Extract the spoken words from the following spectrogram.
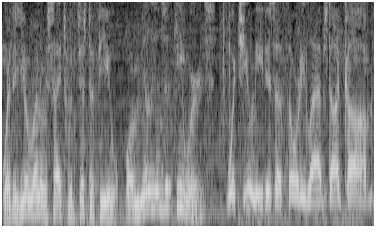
Whether you're running sites with just a few or millions of keywords, what you need is authoritylabs.com.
